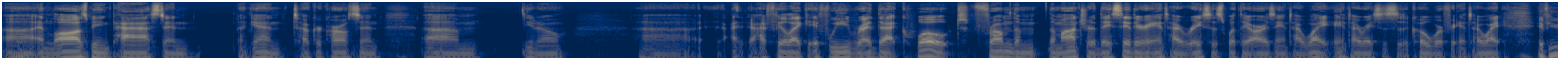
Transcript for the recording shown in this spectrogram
uh, and laws being passed, and again, Tucker Carlson um, you know, uh, I, I feel like if we read that quote from the the mantra, they say they're anti-racist. What they are is anti-white. Anti-racist is a code word for anti-white. If you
